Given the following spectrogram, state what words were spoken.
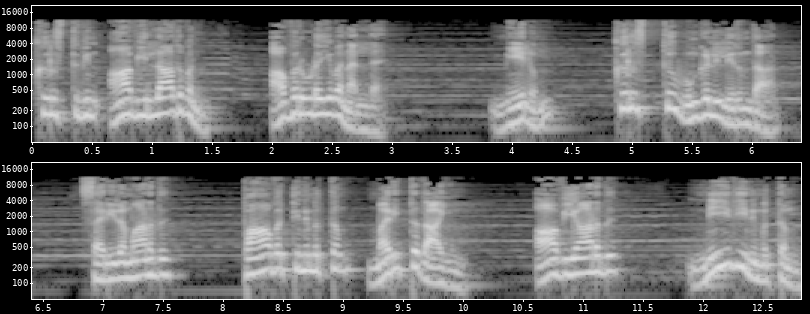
கிறிஸ்துவின் ஆவி இல்லாதவன் அவருடையவன் அல்ல. மேலும் கிறிஸ்து உங்களில் இருந்தால் சரீரமானது பாவத்தி நிமித்தம் மறித்ததாயும் ஆவியானது நீதி நிமித்தம்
